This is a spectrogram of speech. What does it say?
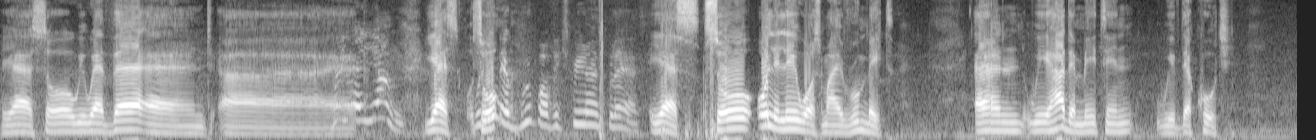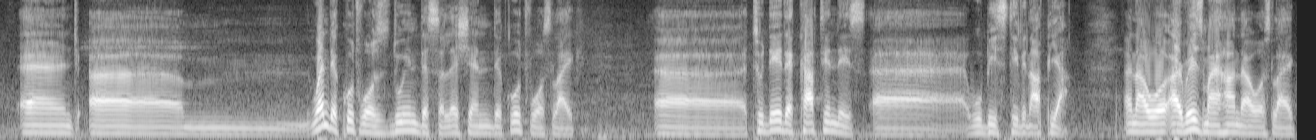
Yeah, so we were there and When you uh, were young, yes, within so a group of experienced players. yes, so Olele was my roommate, and we had a meeting with the coach, and um, when the coach was doing the selection, the coach was like, uh, "Today the captain is uh, will be Stephen Appiah," and I wa- I raised my hand. I was like,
